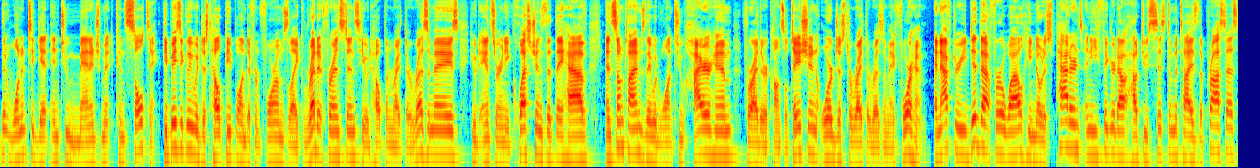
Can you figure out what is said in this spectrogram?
that wanted to get into management consulting. He basically would just help people on different forums like Reddit, for instance. He would help them write their resumes. He would answer any questions that they have. And sometimes they would want to hire him for either a consultation or just to write the resume for him. And after he did that for a while, he noticed patterns and he figured out how to systematize the process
